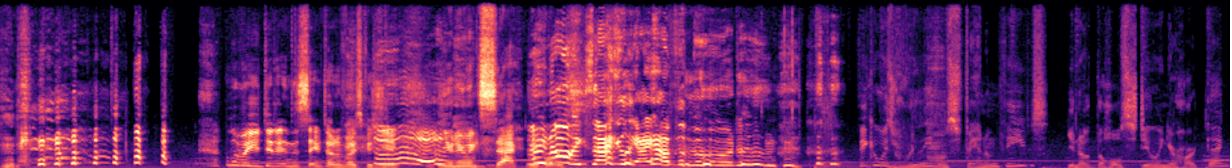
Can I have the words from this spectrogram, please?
I love how you did it in the same tone of voice because you you knew exactly. I what know was- exactly. I have the mood. I Think it was really those Phantom Thieves? You know, the whole stealing your heart thing?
